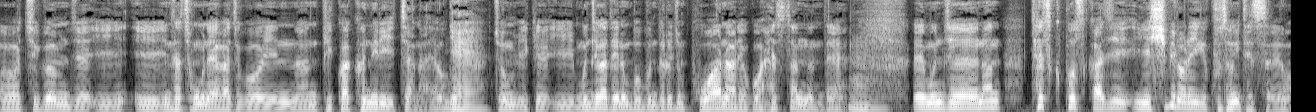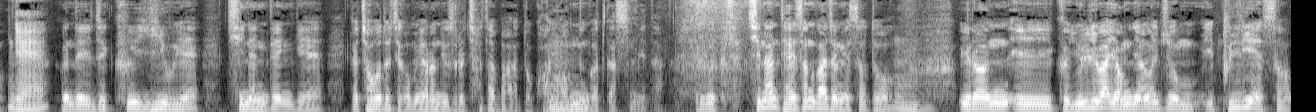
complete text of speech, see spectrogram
어, 지금 이제 이, 이 인사청문회 가지고 있는 빛과 그늘이 있잖아요. 예. 좀 이렇게 이 문제가 되는 부분들을 좀 보완하려고 했었는데, 음. 예, 문제는 테스크포스까지 이 11월에 이게 구성이 됐어요. 예. 그런데 이제 그 이후에 진행된 게 그러니까 적어도 제가 뭐 여러 뉴스를 찾아봐도 거의 음. 없는 것 같습니다. 그리고 지난 대선 과정에서도 음. 이런 이 그 윤리와 역량을 좀 이 분리해서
